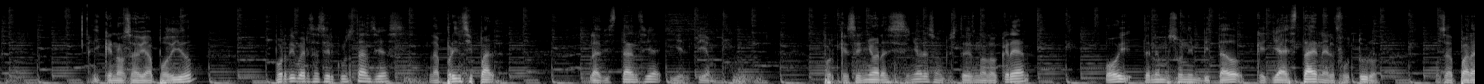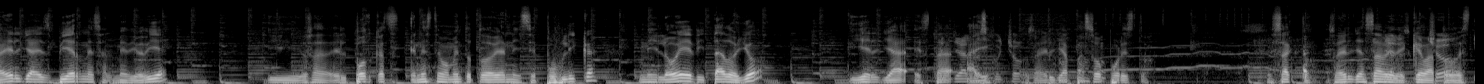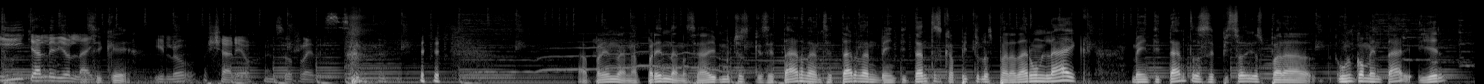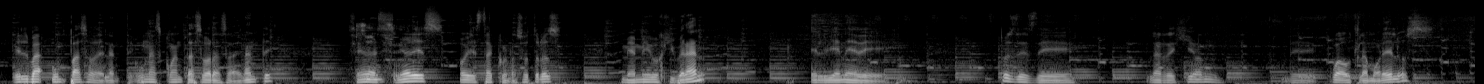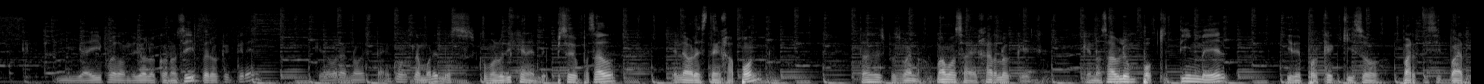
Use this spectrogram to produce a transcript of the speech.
y que no se había podido por diversas circunstancias. La principal, la distancia y el tiempo. Porque señoras y señores, aunque ustedes no lo crean, hoy tenemos un invitado que ya está en el futuro. O sea, para él ya es viernes al mediodía y o sea, el podcast en este momento todavía ni se publica, ni lo he editado yo y él ya está Ya lo ahí. escuchó. O sea, él ya pasó por esto. Exacto. O sea, él ya sabe Ya de qué va todo esto. Y ya le dio like. Así que Y lo shareó en sus redes. aprendan, aprendan. O sea, hay muchos que se tardan, se tardan veintitantos capítulos para dar un like, veintitantos episodios para un comentario. Y él, él va un paso adelante, unas cuantas horas adelante. Señoras y Sí. señores, hoy está con nosotros mi amigo Gibran. Él viene de, pues desde la región de Cuautla, Morelos. Y ahí fue donde yo lo conocí, pero ¿qué creen? Que ahora no está en Cuautla, Morelos. Como lo dije en el episodio pasado, él ahora está en Japón. Entonces, pues bueno, vamos a dejarlo que, que nos hable un poquitín de él y de por qué quiso participar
